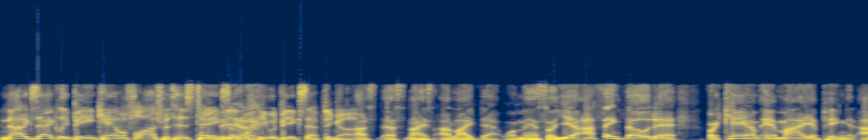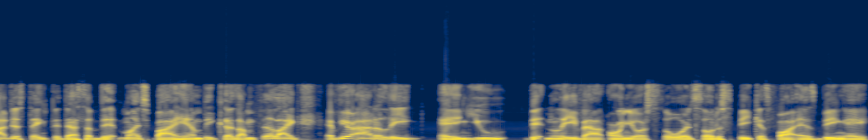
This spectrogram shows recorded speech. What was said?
not exactly being camouflaged with his takes on what he would be accepting of. That's that's nice. I like that one, man. So yeah, I think though that for Cam, in my opinion, I just think that that's a bit much by him because I'm feel like if you're out of league and you didn't leave out on your sword, so to speak, as far as being a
